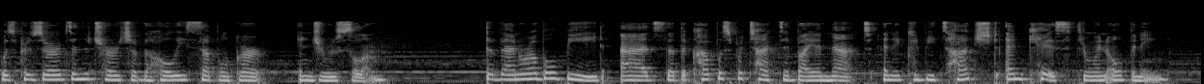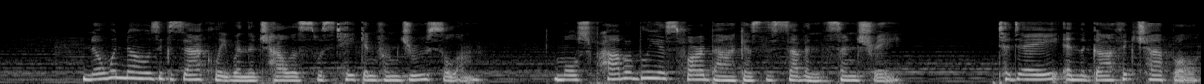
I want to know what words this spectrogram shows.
was preserved in the Church of the Holy Sepulchre in Jerusalem. The Venerable Bede adds that the cup was protected by a net and it could be touched and kissed through an opening. No one knows exactly when the chalice was taken from Jerusalem, most probably as far back as the 7th century. Today, in the Gothic chapel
